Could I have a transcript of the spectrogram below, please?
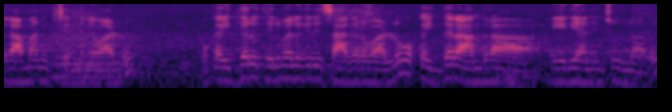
గ్రామానికి చెందిన వాళ్ళు ఒక ఇద్దరు తిరుమలగిరి సాగర్ వాళ్ళు ఒక ఇద్దరు ఆంధ్ర ఏరియా నుంచి ఉన్నారు.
